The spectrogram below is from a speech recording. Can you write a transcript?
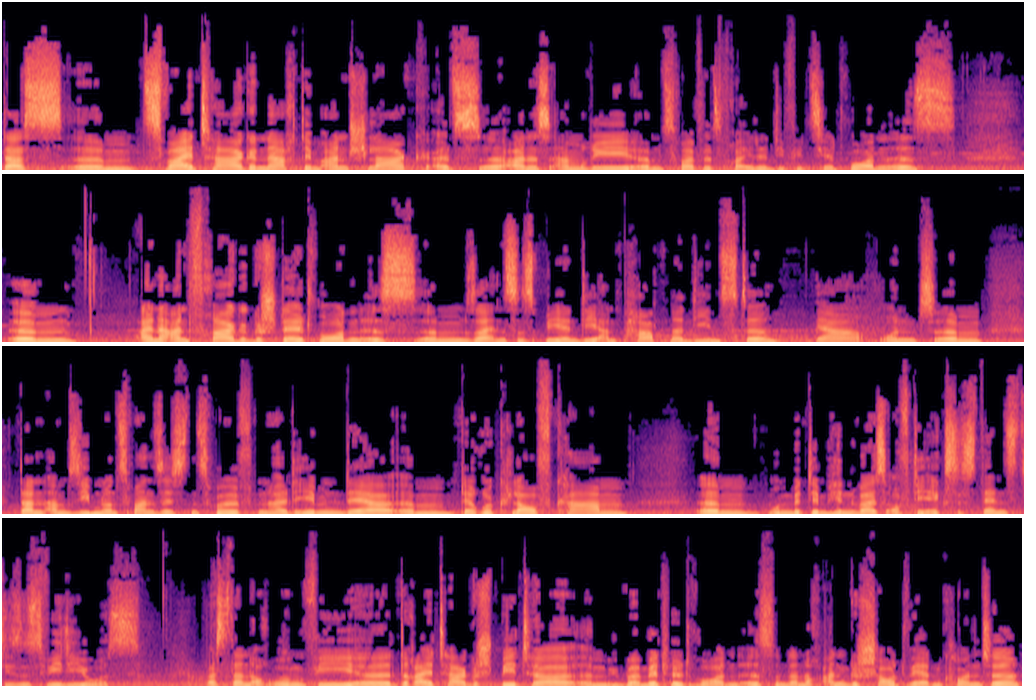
dass zwei Tage nach dem Anschlag, als äh, Anis Amri ähm, zweifelsfrei identifiziert worden ist. Eine Anfrage gestellt worden ist ähm, seitens des BND an Partnerdienste, ja, und ähm, dann am 27.12. halt eben der, ähm, der Rücklauf kam ähm, und mit dem Hinweis auf die Existenz dieses Videos was dann auch irgendwie äh, drei Tage später ähm, übermittelt worden ist und dann noch angeschaut werden konnte.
